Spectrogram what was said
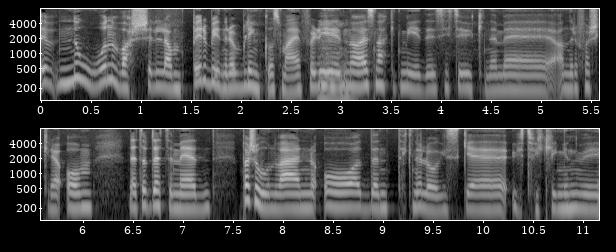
eh, noen varsellamper begynner å blinke hos meg. fordi mm. nå har jeg snakket mye de siste ukene med andre forskere om nettopp dette med personvern og den teknologiske utviklingen vi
